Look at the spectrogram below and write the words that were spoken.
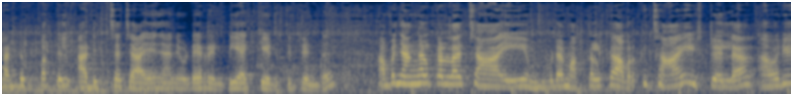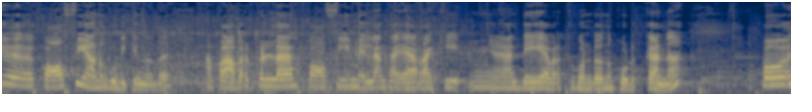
കടുപ്പത്തിൽ അടിച്ച ചായ ഞാനിവിടെ റെഡിയാക്കി എടുത്തിട്ടുണ്ട്. അപ്പം ഞങ്ങൾക്കുള്ള ചായയും ഇവിടെ മക്കൾക്ക് അവർക്ക് ചായ ഇഷ്ടമല്ല. അവർ കോഫിയാണ് കുടിക്കുന്നത്. അപ്പോൾ അവർക്കുള്ള കോഫിയും എല്ലാം തയ്യാറാക്കി ദേ അവർക്ക് കൊണ്ടുവന്ന് കൊടുക്കാണ്. അപ്പോൾ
